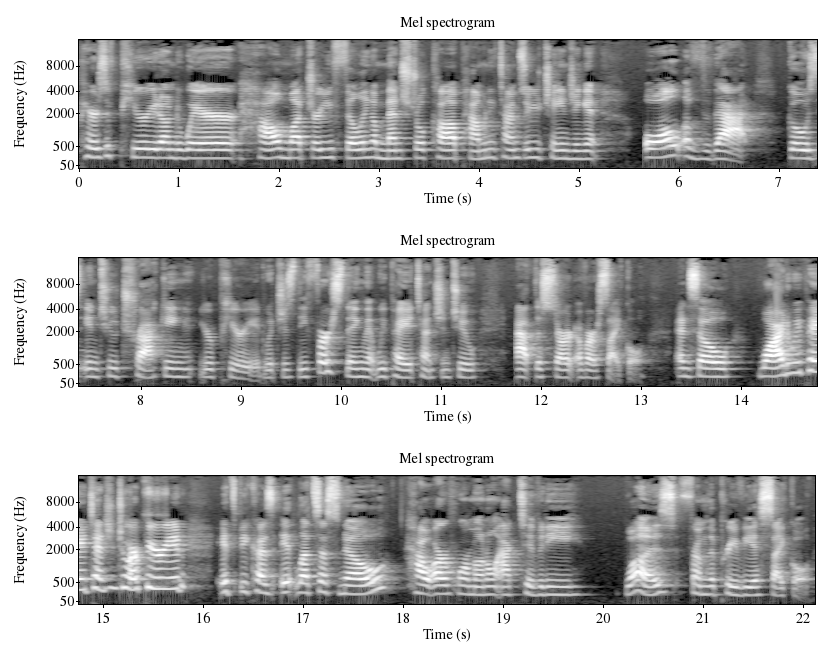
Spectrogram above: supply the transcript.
pairs of period underwear, how much are you filling a menstrual cup, how many times are you changing it. All of that goes into tracking your period, which is the first thing that we pay attention to at the start of our cycle. And so, why do we pay attention to our period? It's because it lets us know how our hormonal activity was from the previous cycle.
